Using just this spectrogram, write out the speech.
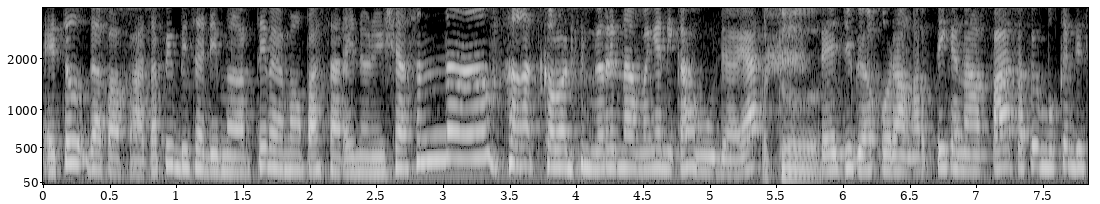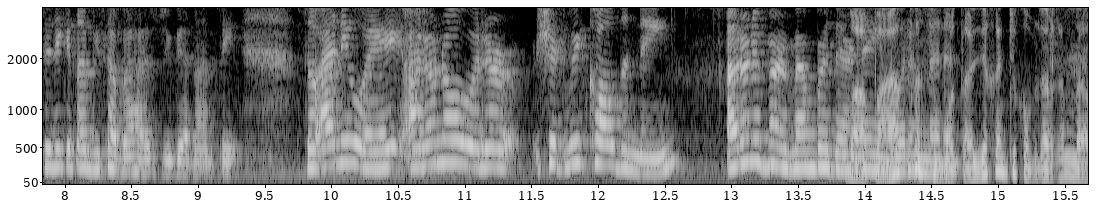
itu gak apa-apa. Tapi bisa dimengerti memang pasar Indonesia senang banget kalau dengerin namanya nikah muda ya. Betul. Saya juga kurang ngerti kenapa, tapi mungkin di sini kita bisa bahas juga nanti. So anyway, I don't know whether should we call the name. I don't even remember their Nggak name. Apa-apa, sebut aja kan cukup terkenal.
